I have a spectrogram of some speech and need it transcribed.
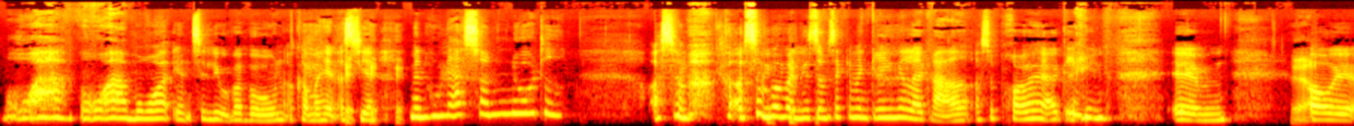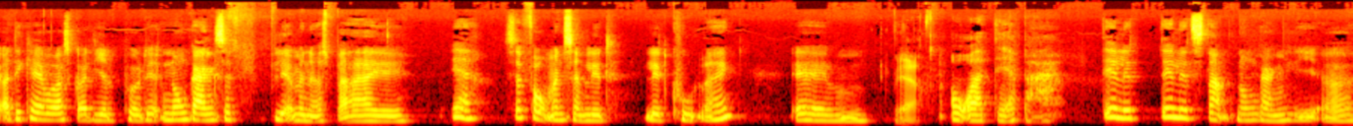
mor, mor, mor, indtil liv var vågen, og kommer hen og siger, men hun er så nuttet. Og så, og så må man ligesom, så kan man grine eller græde, og så prøver jeg at grine. Øhm, ja. og, øh, og det kan jo også godt hjælpe på det. Nogle gange så bliver man også bare, øh, ja, så får man sådan lidt, lidt cooler, ikke? Øhm, ja. Over at det er bare, det er lidt, det er lidt stramt nogle gange lige at,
